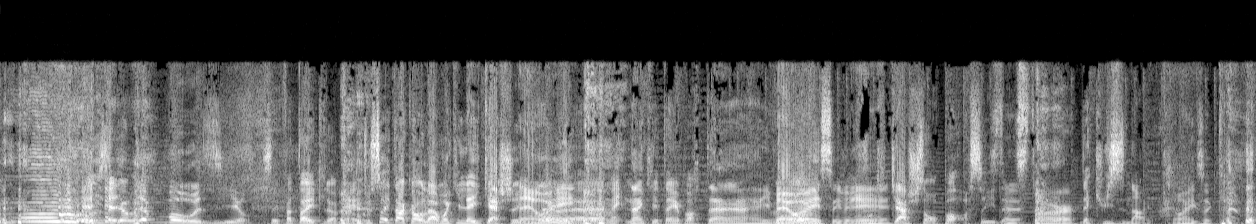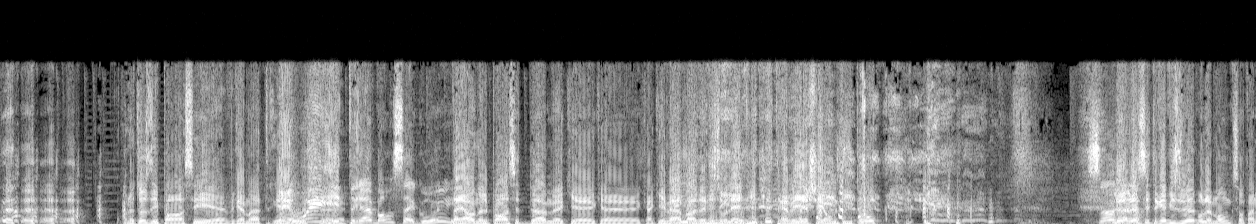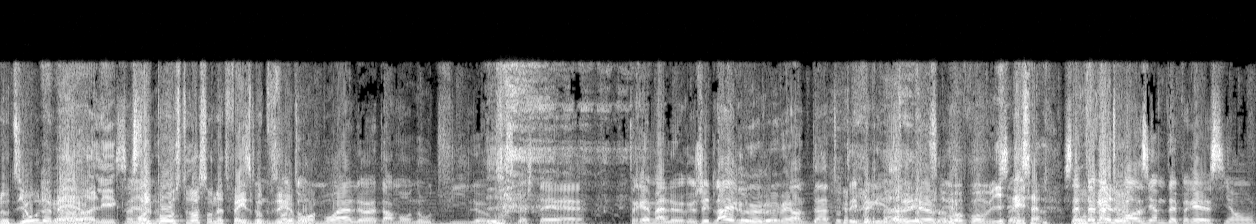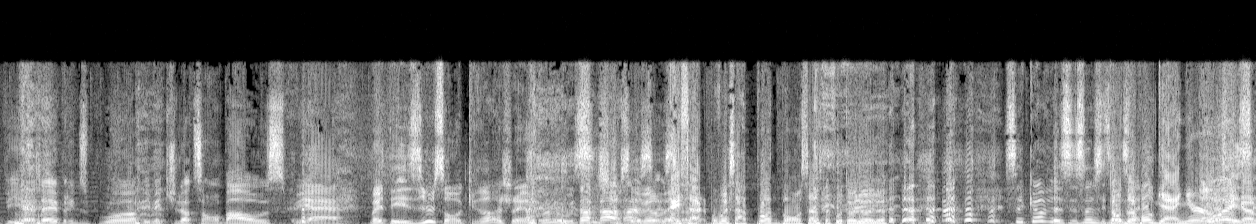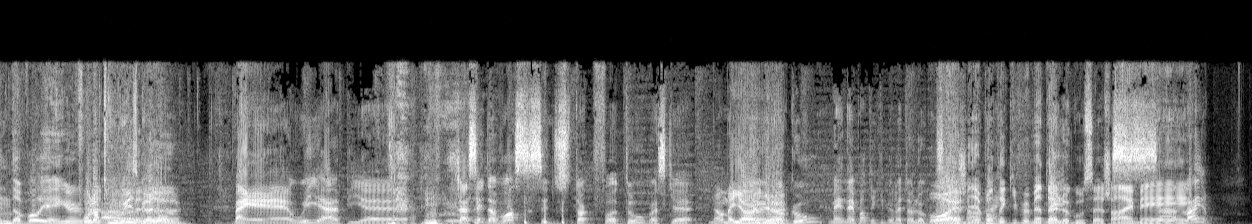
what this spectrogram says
Gemusio. C'est peut-être là, mais tout ça est encore là, à moins qu'il l'ait caché. Ben là. oui. Euh, maintenant qu'il est important, il va Ben pas- ouais, c'est faut vrai. qu'il cache son passé de, star. de cuisineur. Ouais, exactement. On a tous des passés euh, vraiment très Ben louches, oui, euh. très bon sagoué. D'ailleurs, on a le passé de Dom euh, que, que- quand il avait abandonné sur la vie puis qu'il travaillait chez Home Depot. Ça, Là, là c'est très visuel pour le monde qui sont en audio, là, mais euh, on le postera sur notre Facebook, vous irez photo voir. de moi là, dans mon autre vie, là, parce que j'étais euh, très malheureux. J'ai de l'air heureux, mais en dedans, tout est brisé. Ça va pas bien. Ça- Hey, ça- C'était ma troisième dépression, puis euh, j'avais pris du poids, puis mes culottes sont basses, puis euh, Mais tes yeux sont croches un peu aussi, je trouve ça C'est- merveilleux. Hey, ça- pour moi, ça n'a pas de bon sens, cette photo-là. Là. C'est comme, c'est ça, C'est ton double ganger. Ah ouais, c'est comme... le double hanger. Faut le retrouver, Ah, ce gars-là. Ben euh, oui, hein, puis euh, j'essaie de voir si c'est du stock photo, parce que Non, mais il y a, un a- logo, mais n'importe qui peut mettre un logo sur Ouais, chandail. n'importe qui peut mettre un Mais logo sur le chandail, Ça a mais l'air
